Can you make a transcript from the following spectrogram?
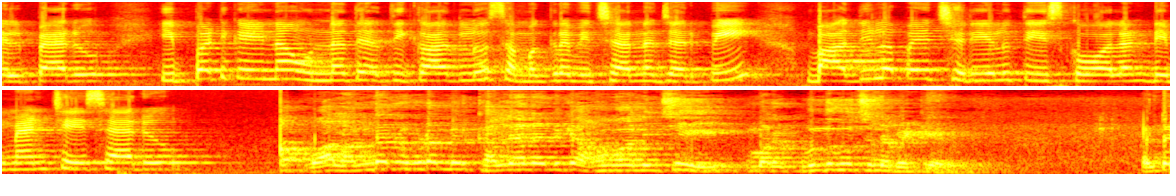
తెలిపారు. ఇప్పటికైనా ఉన్నత అధికారులు సమగ్ర విచారణ జరిపి బాధ్యులపై చర్యలు తీసుకోవాలని డిమాండ్ చేశారు. వాళ్ళందరినీ కూడా మీరు కళ్యాణానికి ఆహ్వానించి మరి ముందు కూర్చుని పెట్టారు. అంటే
